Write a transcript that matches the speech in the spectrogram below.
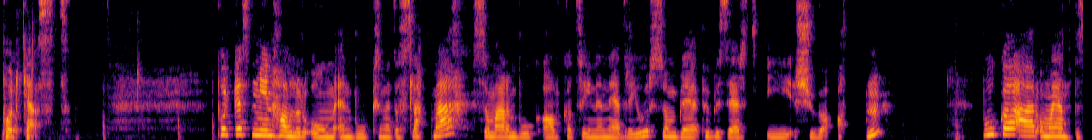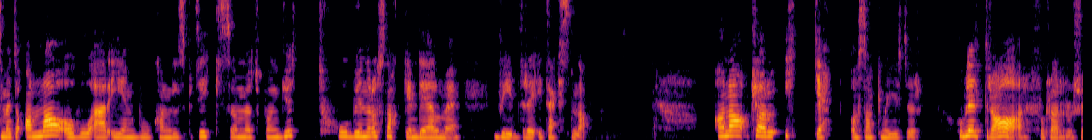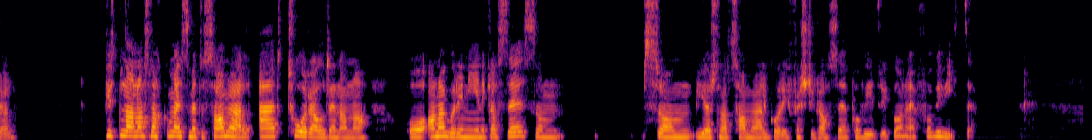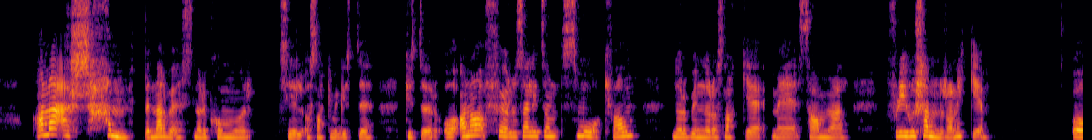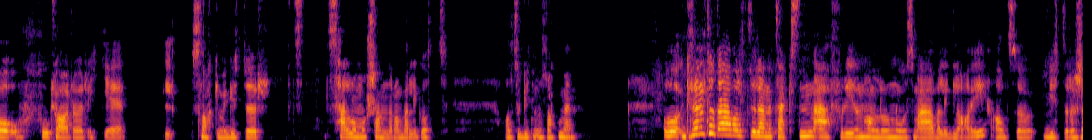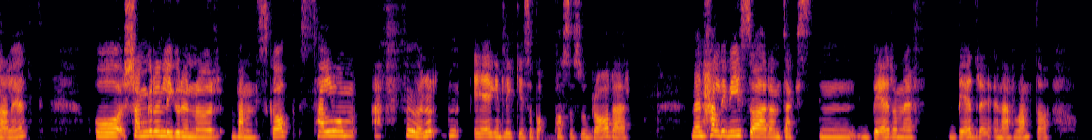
podkast. Podkasten min handler om en bok som heter Slipp meg, som er en bok av Katrine Nedrejord, som ble publisert i 2018. Boka er om ei jente som heter Anna, og hun er i en bokhandelsbutikk som møter på en gutt hun begynner å snakke en del med videre i teksten. da. Anna klarer ikke å snakke med gutter. Hun blir helt rar, forklarer hun sjøl. Gutten Anna snakker med, som heter Samuel, er to år eldre enn Anna, og Anna går i 9. klasse, som, som gjør sånn at Samuel går i første klasse på videregående, får vi vite. Anna er kjempenervøs når det kommer til å snakke med gutter, gutter, og Anna føler seg litt sånn småkvalm når hun begynner å snakke med Samuel, fordi hun kjenner han ikke. Og hun klarer ikke snakke med gutter selv om hun kjenner ham veldig godt. Altså gutten hun snakker med. Og Grunnen til at jeg valgte denne teksten, er fordi den handler om noe som jeg er veldig glad i, altså gutter og kjærlighet. Og sjangeren ligger under vennskap, selv om jeg føler den egentlig ikke så passer så bra der. Men heldigvis så er den teksten bedre enn jeg, bedre enn jeg forventa,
